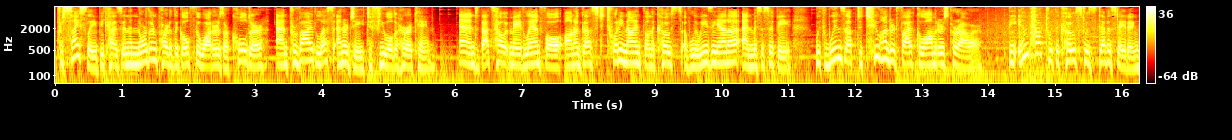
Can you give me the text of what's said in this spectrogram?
precisely because in the northern part of the Gulf the waters are colder and provide less energy to fuel the hurricane. And that's how it made landfall on August 29th on the coasts of Louisiana and Mississippi, with winds up to 205 kilometers per hour. The impact with the coast was devastating,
